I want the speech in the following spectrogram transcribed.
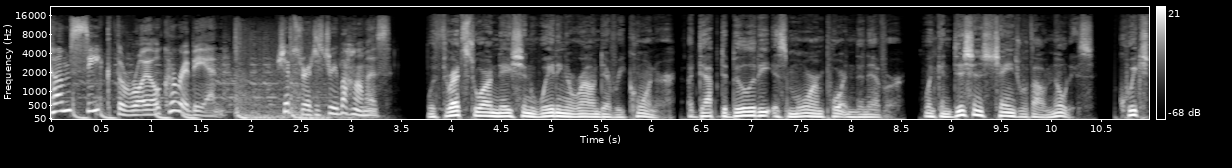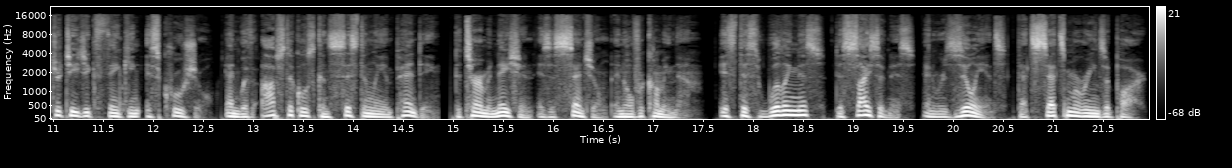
Come seek the Royal Caribbean. Ships Registry Bahamas. With threats to our nation waiting around every corner, adaptability is more important than ever. When conditions change without notice, quick strategic thinking is crucial. And with obstacles consistently impending, determination is essential in overcoming them. It's this willingness, decisiveness, and resilience that sets Marines apart.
